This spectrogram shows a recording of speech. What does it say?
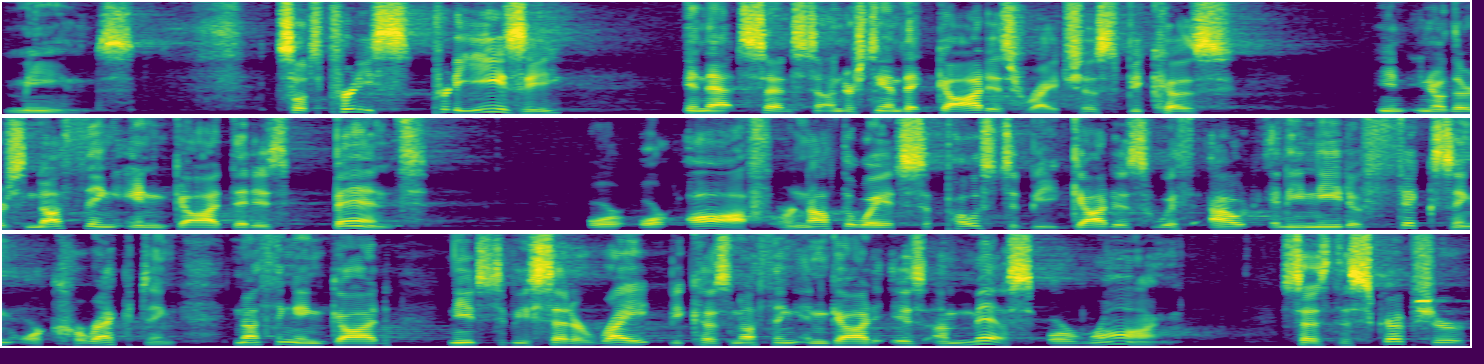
means. So it's pretty, pretty easy in that sense to understand that God is righteous because you know, there's nothing in God that is bent or, or off or not the way it's supposed to be. God is without any need of fixing or correcting. Nothing in God needs to be set aright because nothing in God is amiss or wrong. Says the scripture,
